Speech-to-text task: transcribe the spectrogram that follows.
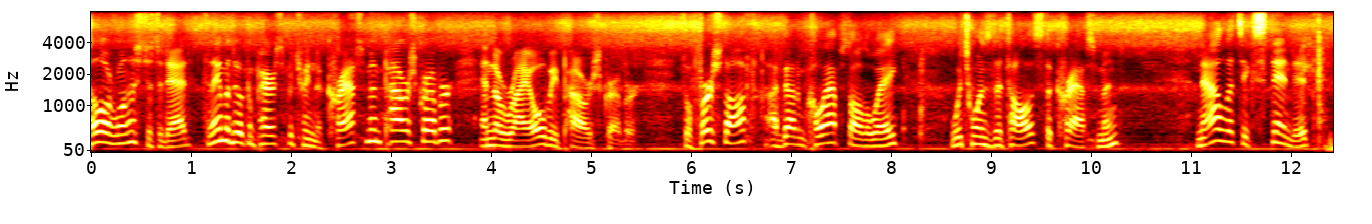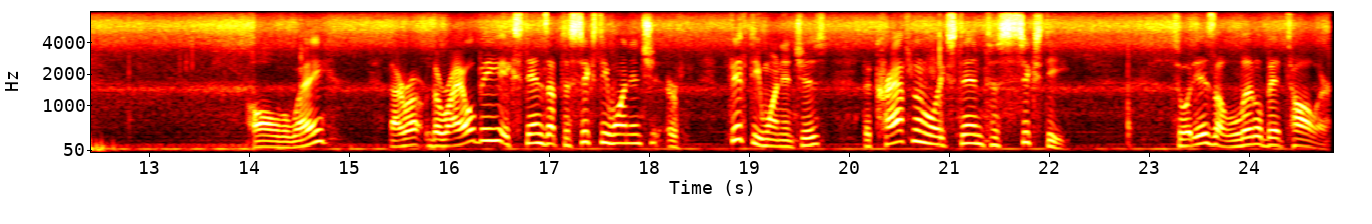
Hello everyone, this is Just a Dad. Today I'm going to do a comparison between the Craftsman Power Scrubber and the Ryobi Power Scrubber. So first off, I've got them collapsed all the way. Which one's the tallest? The Craftsman. Now let's extend it all the way. The Ryobi extends up to 61 inches or 51 inches. The Craftsman will extend to 60. So it is a little bit taller.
